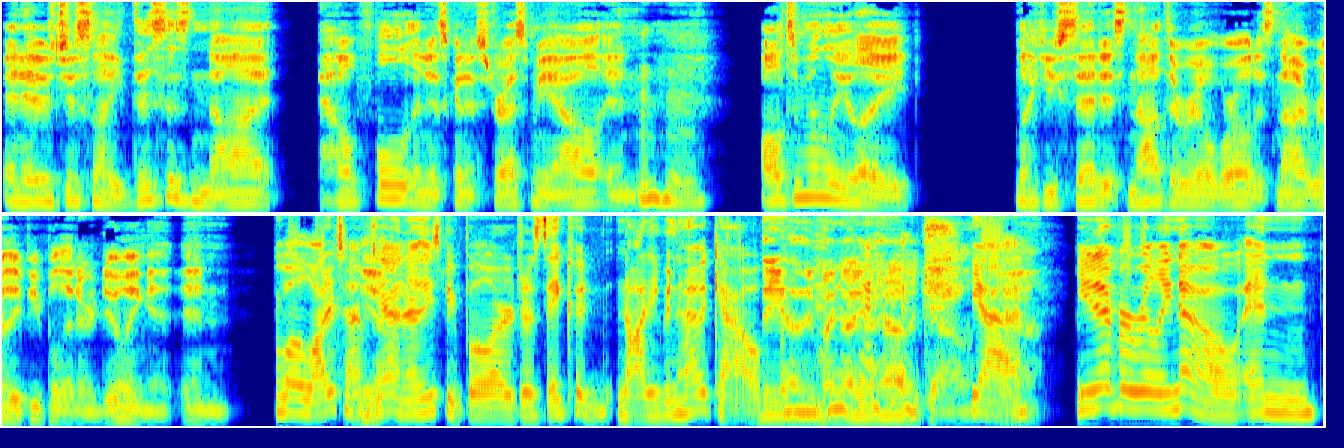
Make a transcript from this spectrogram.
And it was just like, this is not helpful and it's going to stress me out. And Mhm. ultimately, like, like you said, it's not the real world. It's not really people that are doing it. And Well, a lot of times, Yeah. yeah. no, these people are just they could not even have a cow. yeah, they might not even have a cow. Yeah. you never really know. And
